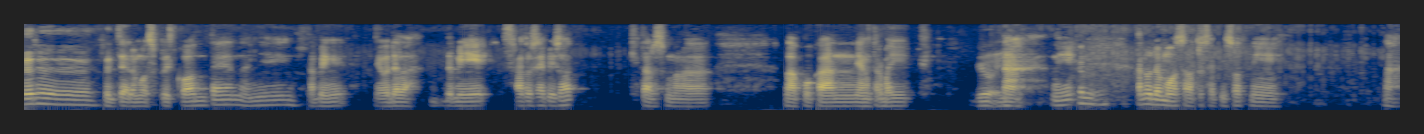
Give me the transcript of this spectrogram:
Aduh, rencana mau split konten anjing, tapi ya udahlah demi 100 episode kita harus melakukan yang terbaik. Yo, nah, ini kan, kan udah mau 100 episode nih. Nah,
